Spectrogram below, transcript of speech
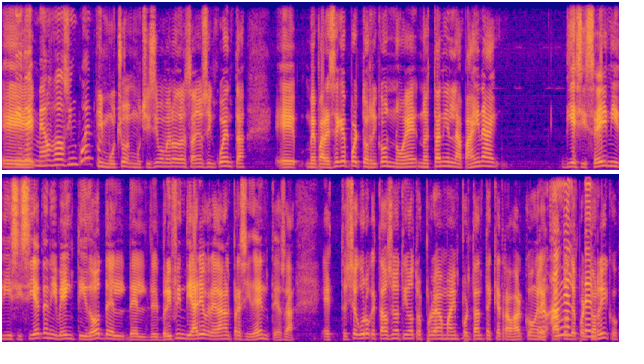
y de Eh, menos de los 50. y mucho muchísimo menos de los años 50. Eh, me parece que Puerto Rico no es no está ni en la página 16, ni 17, ni 22 del, del, del briefing diario que le dan al presidente. O sea, estoy seguro que Estados Unidos tiene otros problemas más importantes que trabajar con el estatus de Puerto Rico.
